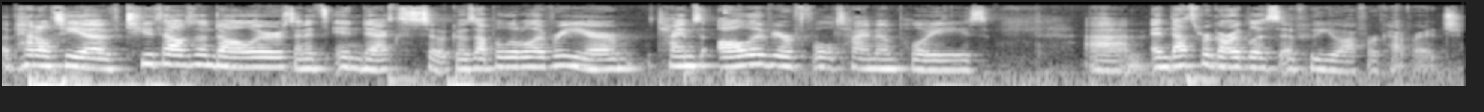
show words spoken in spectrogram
a penalty of $2,000 and it's indexed, so it goes up a little every year, times all of your full time employees um, and that's regardless of who you offer coverage.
